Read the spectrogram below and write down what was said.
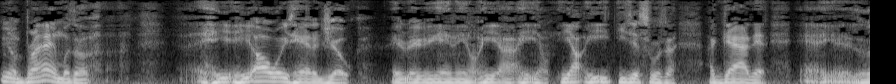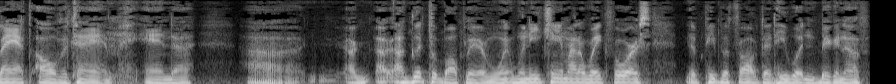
know, Brian was a he. He always had a joke, and you know, he uh, he you know he he, he just was a a guy that uh, laughed all the time, and uh, uh, a, a a good football player. When, when he came out of Wake Forest, the people thought that he wasn't big enough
